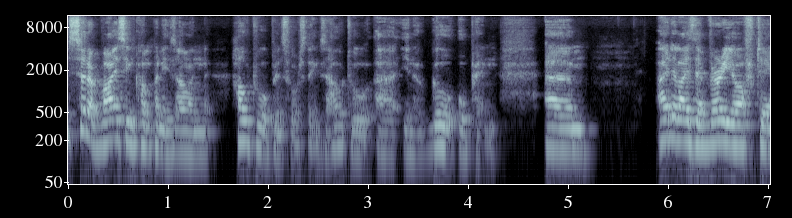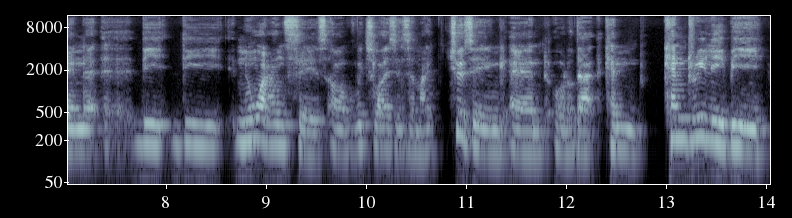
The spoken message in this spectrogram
sort of advising companies on how to open source things, how to you know go open. Um, I realize that very often uh, the the nuances of which license am I choosing and all of that can can really be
